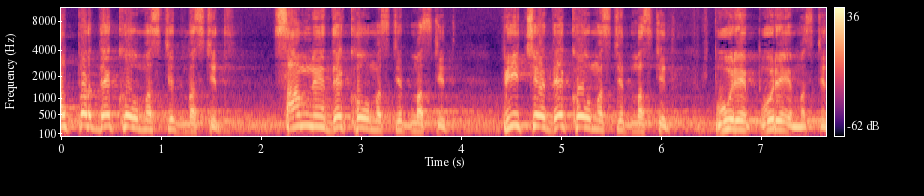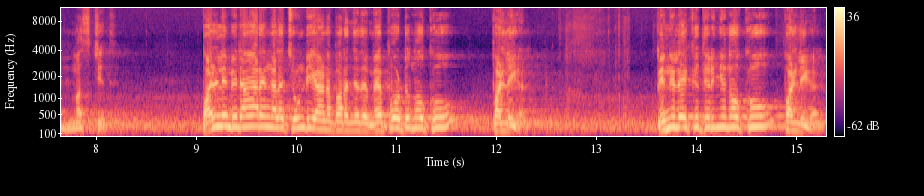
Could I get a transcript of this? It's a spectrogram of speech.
ഓപ്പർ ദേഖോ മസ്ജിദ് മസ്ജിദ് സാമനെ ദേഖോ മസ്ജിദ് മസ്ജിദ് പീച്ചെ ദേഖോ മസ്ജിദ് മസ്ജിദ് പൂരെ പൂരെ മസ്ജിദ് മസ്ജിദ്. പള്ളി മിനാരങ്ങളെ ചൂണ്ടിയാണ് പറഞ്ഞത്. മേപ്പോട്ട് നോക്കൂ പള്ളികൾ. പിന്നിലേക്ക് തിരിഞ്ഞു നോക്കൂ പള്ളികൾ.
